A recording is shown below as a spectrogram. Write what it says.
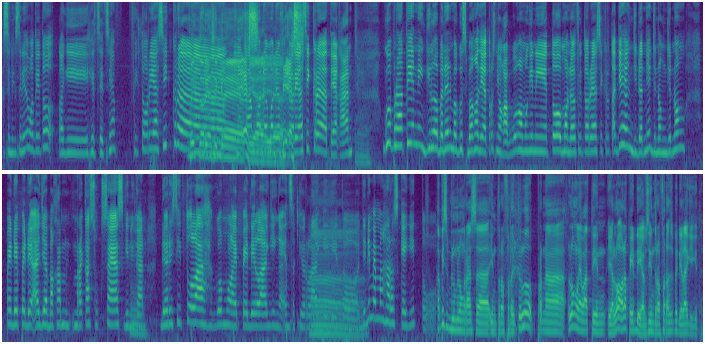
ke sini-kesini tuh waktu itu lagi hits-hitsnya Victoria Secret. Victoria's Secret. Iya, Iya, model-model iya. Victoria Secret ya kan. Gue perhatiin nih gila badannya bagus banget ya Terus nyokap gue ngomong ini Tuh model Victoria Secret aja yang jidatnya jenong-jenong Pede-pede aja Bahkan mereka sukses gini kan Dari situlah gue mulai pede lagi nggak insecure lagi Ah. gitu Jadi memang harus kayak gitu Tapi sebelum lu ngerasa introvert itu lu pernah lu ngelewatin ya lu awalnya pede abis introvert harus pede lagi gitu.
